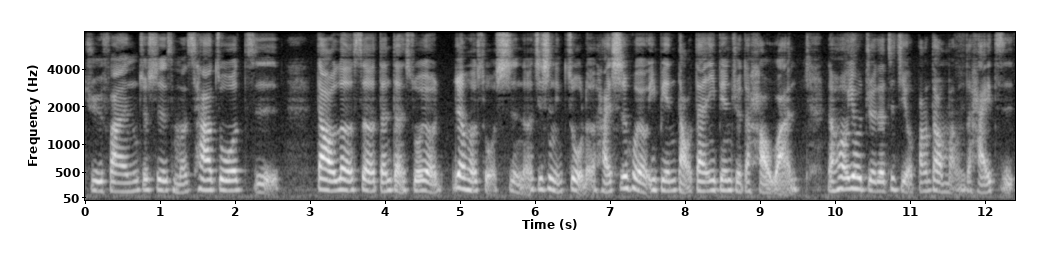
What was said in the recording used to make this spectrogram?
举凡就是什么擦桌子、倒垃圾等等，所有任何琐事呢，即使你做了，还是会有一边捣蛋一边觉得好玩，然后又觉得自己有帮到忙的孩子，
